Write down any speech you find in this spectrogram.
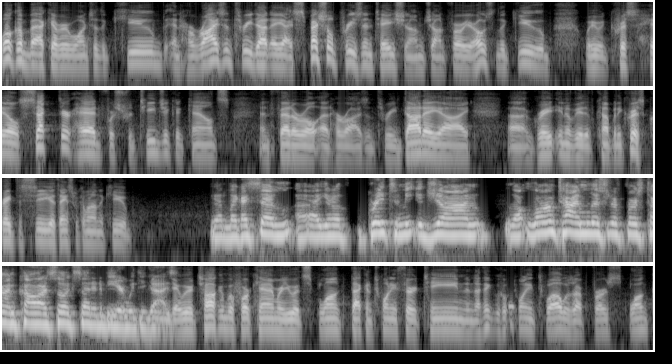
Welcome back everyone to theCUBE and Horizon 3.ai special presentation. I'm John Furrier, host of theCUBE. We're with Chris Hill, Sector Head for Strategic Accounts and Federal at Horizon 3.ai, uh, great innovative company. Chris, great to see you. Thanks for coming on theCUBE. Yeah, like I said, uh, you know, great to meet you, John. Long time listener, first time caller. So excited to be here with you guys. Yeah, we were talking before camera. You at Splunk back in 2013, and I think 2012 was our first Splunk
